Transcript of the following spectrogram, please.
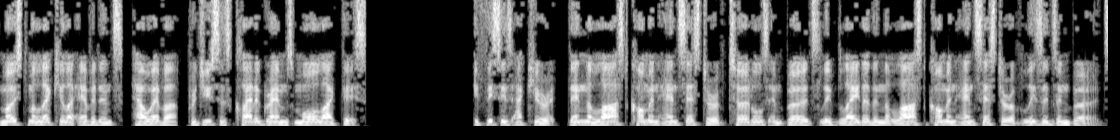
Most molecular evidence, however, produces cladograms more like this. If this is accurate, then the last common ancestor of turtles and birds lived later than the last common ancestor of lizards and birds.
